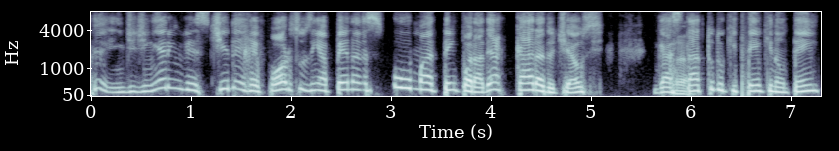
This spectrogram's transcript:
De dinheiro investido em reforços em apenas uma temporada. É a cara do Chelsea gastar é. tudo que tem o que não tem,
